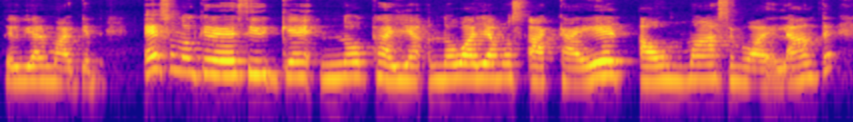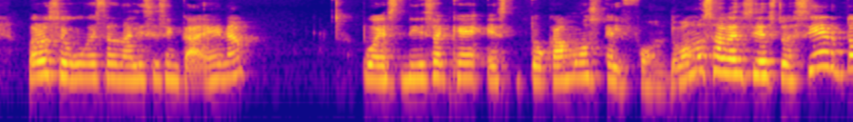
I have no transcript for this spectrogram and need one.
del bear market. Eso no quiere decir que no, no vayamos a caer aún más en lo adelante. Pero según este análisis en cadena, pues dice que tocamos el fondo. Vamos a ver si esto es cierto.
